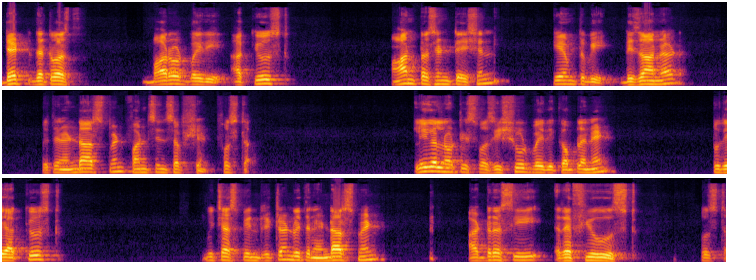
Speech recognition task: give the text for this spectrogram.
debt that was borrowed by the accused on presentation came to be dishonored with an endorsement funds insufficient. First, legal notice was issued by the complainant to the accused, which has been returned with an endorsement, addressee refused. First.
